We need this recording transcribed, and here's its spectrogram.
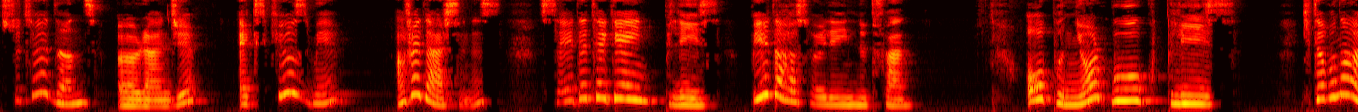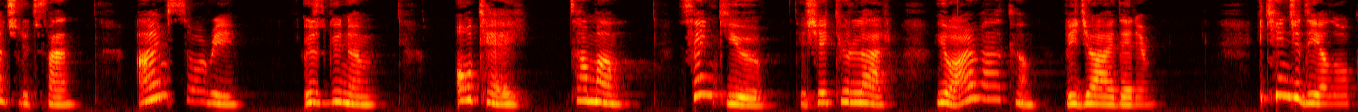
Student, öğrenci, excuse me, affedersiniz. Say that again please. Bir daha söyleyin lütfen. Open your book please. Kitabını aç lütfen. I'm sorry. Üzgünüm. Okay. Tamam. Thank you. Teşekkürler. You are welcome. Rica ederim. İkinci diyalog.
